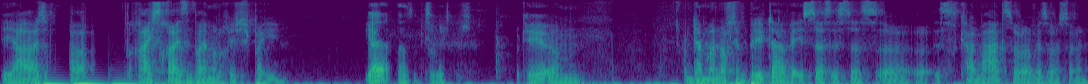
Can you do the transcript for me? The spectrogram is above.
Ja, also äh, Reichsreisen war immer noch richtig bei Ihnen. Ja, ja, da sind sie richtig. Okay, ähm, und der Mann auf dem Bild da, wer ist das? Ist das äh, ist Karl Marx oder wer soll es sein?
